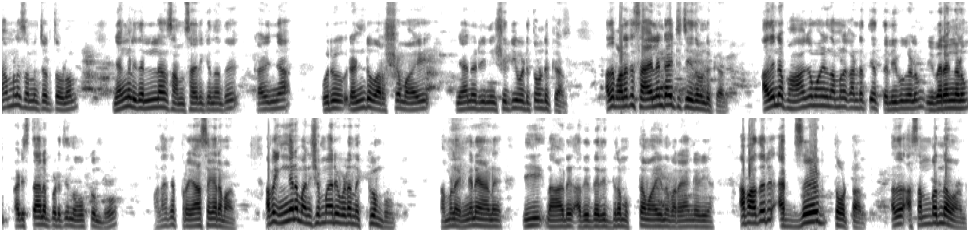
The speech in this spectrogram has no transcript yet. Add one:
നമ്മളെ സംബന്ധിച്ചിടത്തോളം ഞങ്ങൾ ഇതെല്ലാം സംസാരിക്കുന്നത് കഴിഞ്ഞ ഒരു രണ്ട് വർഷമായി ഞാനൊരു ഇനീഷ്യേറ്റീവ് എടുത്തുകൊണ്ടിരിക്കുകയാണ്. അത് വളരെ സൈലന്റായിട്ട് ചെയ്തുകൊണ്ടിരിക്കുകയാണ്. അതിന്റെ ഭാഗമായി നമ്മൾ കണ്ടെത്തിയ തെളിവുകളും വിവരങ്ങളും അടിസ്ഥാനപ്പെടുത്തി നോക്കുമ്പോൾ വളരെ പ്രയാസകരമാണ്. അപ്പോൾ ഇങ്ങനെ മനുഷ്യന്മാർ ഇവിടെ നിൽക്കുമ്പോൾ നമ്മൾ എങ്ങനെയാണ് ഈ നാട് അതിദരിദ്രമുക്തമായി എന്ന് പറയാൻ കഴിയുക? അപ്പോൾ അതൊരു അബ്സേർഡ് തോട്ടാണ് അത് അസംബന്ധമാണ്.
